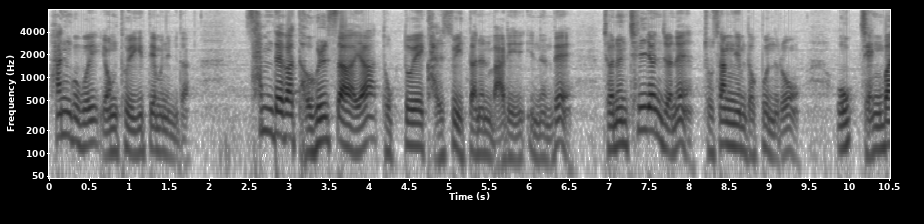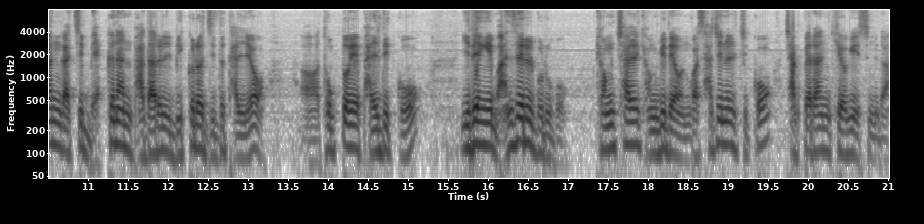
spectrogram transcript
한국의 영토이기 때문입니다. 3대가 덕을 쌓아야 독도에 갈 수 있다는 말이 있는데 저는 7년 전에 조상님 덕분으로 옥쟁반같이 매끈한 바다를 미끄러지듯 달려 어, 독도에 발 딛고 일행이 만세를 부르고 경찰 경비대원과 사진을 찍고 작별한 기억이 있습니다.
